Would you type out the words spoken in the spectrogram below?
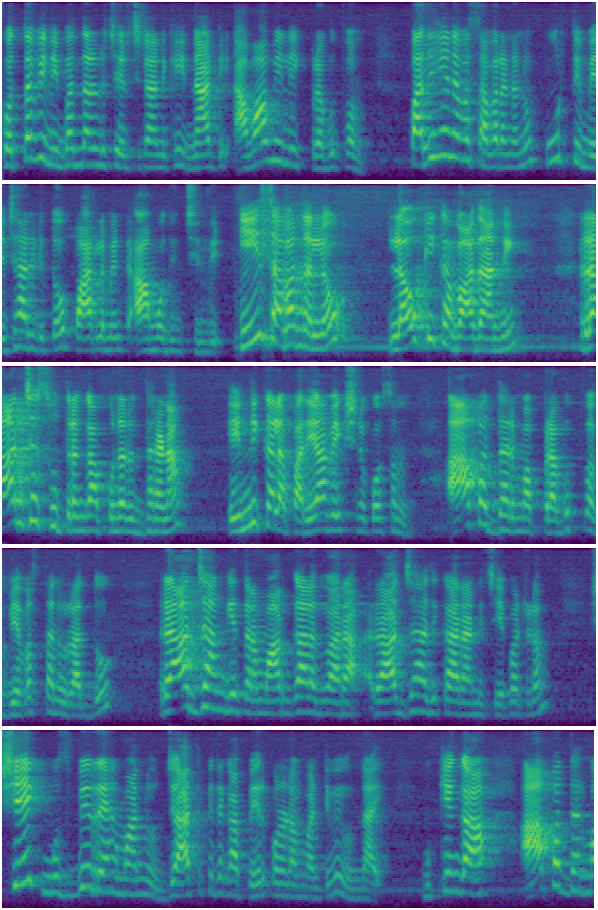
కొత్తవి నిబంధనలు చేర్చడానికి నాటి అవామీ లీగ్ ప్రభుత్వం పదిహేనవ సవరణను పూర్తి మెజారిటీతో పార్లమెంట్ ఆమోదించింది. ఈ సవరణలో లౌకికవాదాన్ని రాజ్య సూత్రంగా పునరుద్ధరణ ఎన్నికల పర్యవేక్షణ కోసం ఆపద్ధర్మ ప్రభుత్వ వ్యవస్థను రద్దు రాజ్యాంగేతర మార్గాల ద్వారా రాజ్యాధికారాన్ని చేపట్టడం షేక్ ముజ్బీర్ రెహమాన్ను జాతిపితగా పేర్కొనడం వంటివి ఉన్నాయి. ముఖ్యంగా ఆపద్ధర్మ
